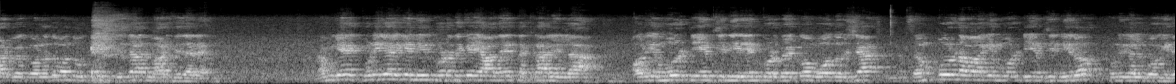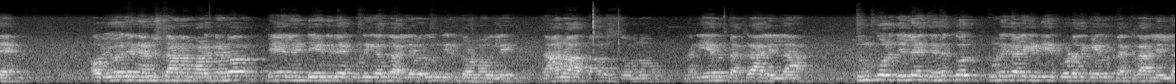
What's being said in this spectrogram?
ಮಾಡಬೇಕು ಅನ್ನೋದು ಒಂದು ಉದ್ದೇಶದಿಂದ ಅದು ಮಾಡ್ತಿದ್ದಾರೆ. ನಮಗೆ ಕುಣಿಗರಿಗೆ ನೀರು ಕೊಡೋದಕ್ಕೆ ಯಾವುದೇ ತಕರಾರಿಲ್ಲ. ಅವರಿಗೆ ಮೂರು ಟಿ ಎಂ ಸಿ ನೀರು ಏನು ಕೊಡಬೇಕು? ಹೋದ ವರ್ಷ ಸಂಪೂರ್ಣವಾಗಿ ಮೂರು ಟಿ ಎಂ ಸಿ ನೀರು ಕುಣಿಗಲ್ಗೆ ಹೋಗಿದೆ. ಅವ್ರ ಯೋಜನೆ ಅನುಷ್ಠಾನ ಮಾಡ್ಕೊಂಡು ಟೇಲ್ ಎಂಡ್ ಏನಿದೆ ಕುಣಿಗಲ್ದು ಅಲ್ಲಿವರೆಗೂ ನೀರು ತೊಗೊಂಡು ಹೋಗ್ಲಿ. ನಾನು ಆ ತಾಲೂಕವನು ನನಗೇನು ತಕರಾರಿಲ್ಲ ತುಮಕೂರು ಜಿಲ್ಲೆ ಜನಕ್ಕೂ ಕುಣಿಗಲ್ಗೆ ನೀರು ಕೊಡೋದಕ್ಕೆ ಏನು ತಕರಾರಿಲ್ಲ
